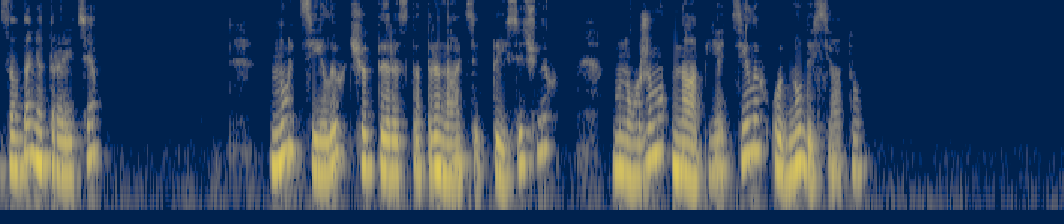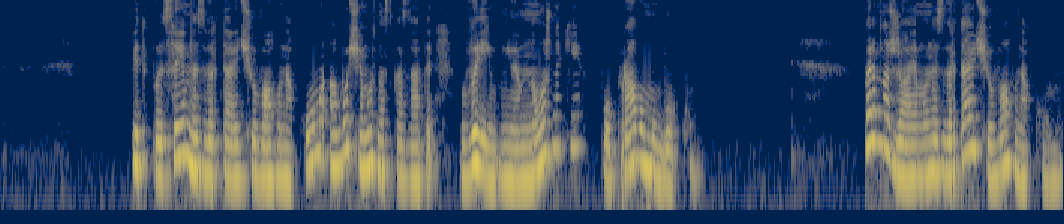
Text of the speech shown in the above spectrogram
Завдання третє. 0,413 тисячних множимо на 5,1. Підписуємо, не звертаючи увагу на коми, або ще можна сказати, вирівнюємо множники по правому боку. Перемножаємо, не звертаючи увагу на кому.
